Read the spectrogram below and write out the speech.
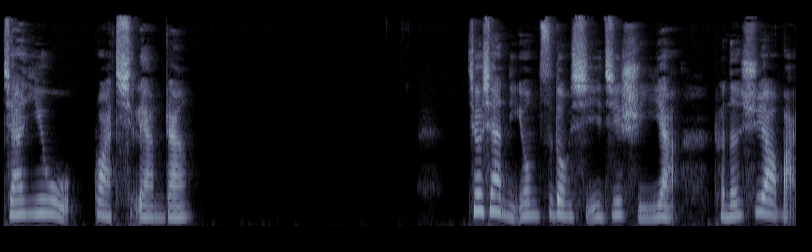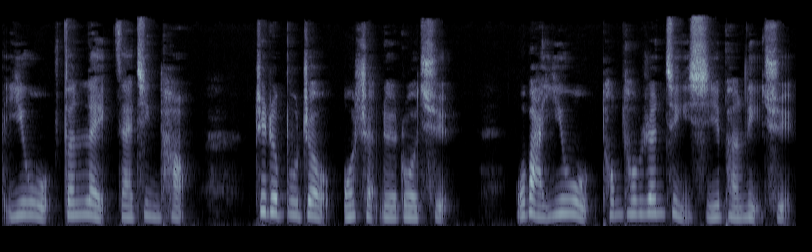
将衣物挂起晾干。就像你用自动洗衣机时一样，可能需要把衣物分类再浸泡。这个步骤我省略过去。我把衣物通通扔进洗衣盆里去，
